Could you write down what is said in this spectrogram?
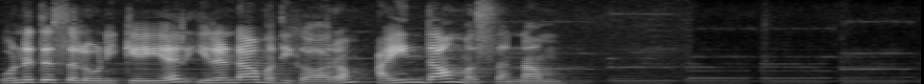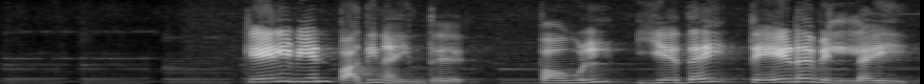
ஒன்று தெசலோனிக்கேயர் இரண்டாம் அதிகாரம் ஐந்தாம் வசனம். கேள்வி எண் பதினைந்து. பவுல் எதை தேடவில்லை?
